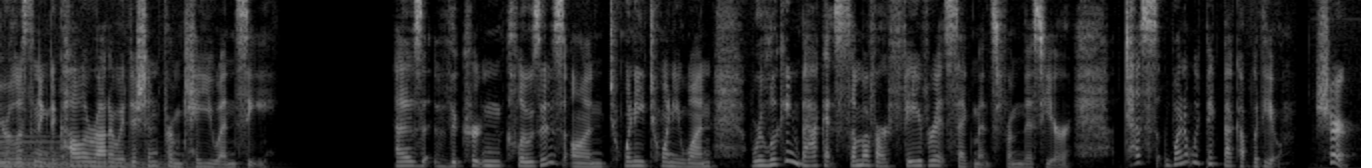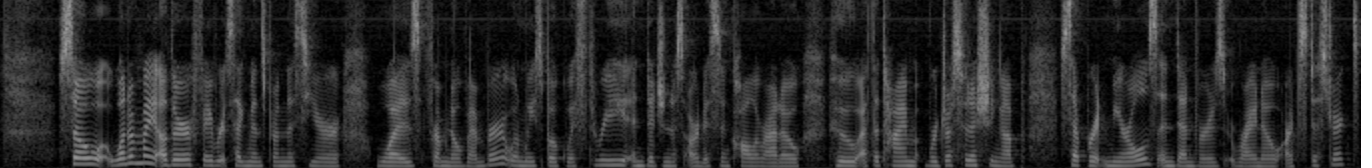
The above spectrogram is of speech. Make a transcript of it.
You're listening to Colorado Edition from KUNC. As the curtain closes on 2021, we're looking back at some of our favorite segments from this year. Tess, why don't we pick back up with you? Sure. So, one of my other favorite segments from this year was from November when we spoke with three Indigenous artists in Colorado who, at the time, were just finishing up separate murals in Denver's RiNo Arts District.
